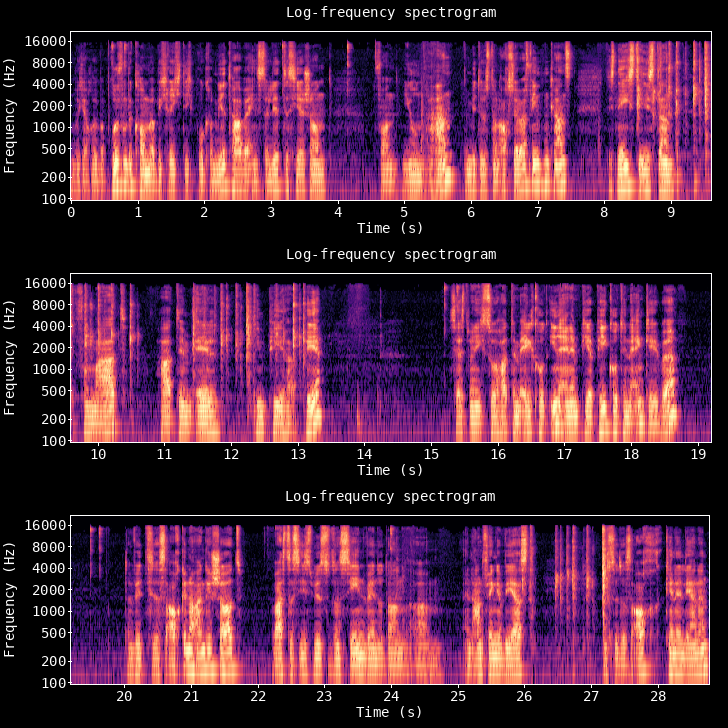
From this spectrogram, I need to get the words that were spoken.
wo ich auch überprüfen bekomme, ob ich richtig programmiert habe. Er installiert es hier schon von Jun Han, damit du es dann auch selber finden kannst. Das nächste ist dann Format HTML in PHP. Das heißt, wenn ich so HTML-Code in einen PHP-Code hineingebe, dann wird das auch genau angeschaut. Was das ist, wirst du dann sehen, wenn du dann ähm, ein Anfänger wärst, wirst du das auch kennenlernen.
